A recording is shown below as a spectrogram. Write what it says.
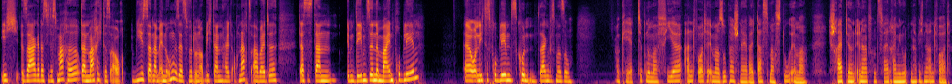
ich sage, dass ich das mache, dann mache ich das auch. Wie es dann am Ende umgesetzt wird und ob ich dann halt auch nachts arbeite, das ist dann in dem Sinne mein Problem äh, und nicht das Problem des Kunden, sagen wir es mal so. Okay, Tipp Nummer vier, antworte immer super schnell, weil das machst du immer. Ich schreibe dir und innerhalb von zwei, drei Minuten habe ich eine Antwort.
